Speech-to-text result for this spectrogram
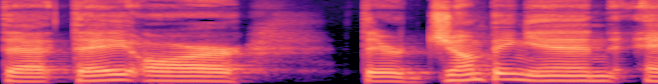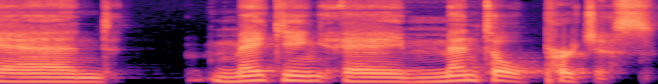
That they are they're jumping in and making a mental purchase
